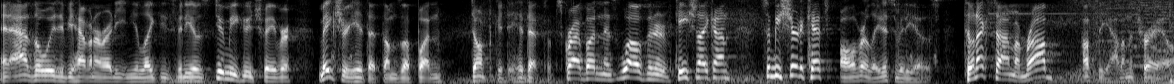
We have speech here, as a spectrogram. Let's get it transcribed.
And as always, if you haven't already and you like these videos, do me a huge favor. Make sure you hit that thumbs up button. Don't forget to hit that subscribe button as well as the notification icon, so be sure to catch all of our latest videos. Till next time, I'm Rob. I'll see you out on the trail.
